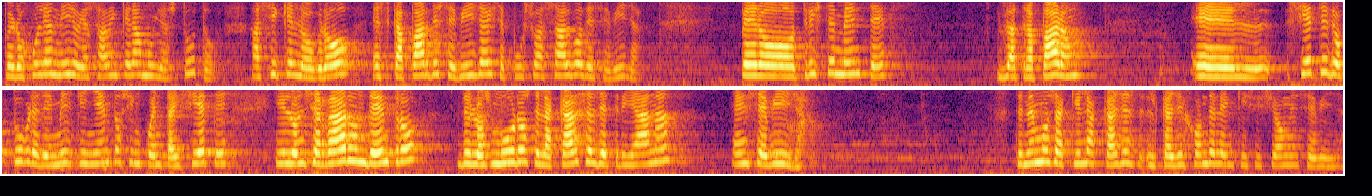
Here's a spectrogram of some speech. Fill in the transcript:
Pero Julianillo ya saben que era muy astuto, así que logró escapar de Sevilla y se puso a salvo de Sevilla. Pero tristemente lo atraparon el 7 de octubre de 1557 y lo encerraron dentro de los muros de la cárcel de Triana en Sevilla. Tenemos aquí el callejón de la Inquisición en Sevilla.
